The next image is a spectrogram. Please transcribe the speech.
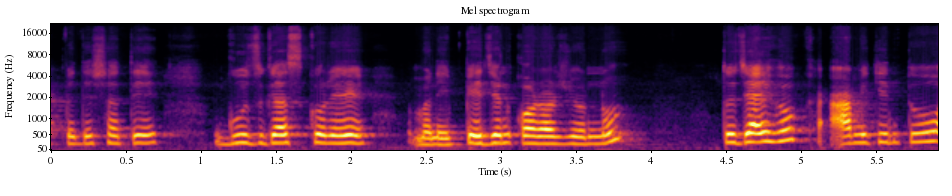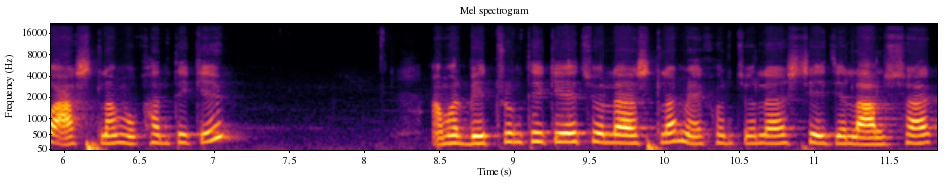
আপনাদের সাথে গুজগাছ করে মানে প্রেজেন্ট করার জন্য। তো যাই হোক, আমি কিন্তু আসলাম ওখান থেকে। আমার বেডরুম থেকে চলে আসলাম। এখন চলে আসছে এই যে লাল শাক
